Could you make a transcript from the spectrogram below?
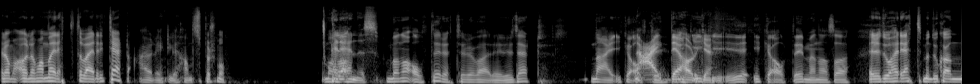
Eller om, eller om han har rett til å være irritert, da, er vel egentlig hans spørsmål. Man, Eller har, hennes. man har alltid rett til å være irritert. Nei, ikke alltid. Nei, det har du ikke. Ikke, ikke alltid, men altså Eller du har rett, men du, kan,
